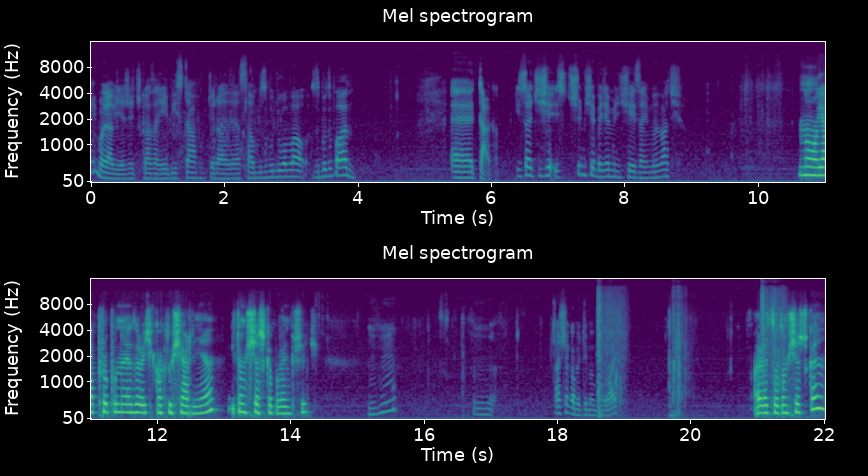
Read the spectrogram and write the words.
I moja wieżyczka zajebista, która ja sam zbudował, zbudowałem. E, tak. I co dzisiaj, z czym się będziemy dzisiaj zajmować? No, ja proponuję zrobić kaktusiarnię i tą ścieżkę powiększyć. Mhm. Mm, A z czego będziemy budować? Ale co, tą ścieżkę?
